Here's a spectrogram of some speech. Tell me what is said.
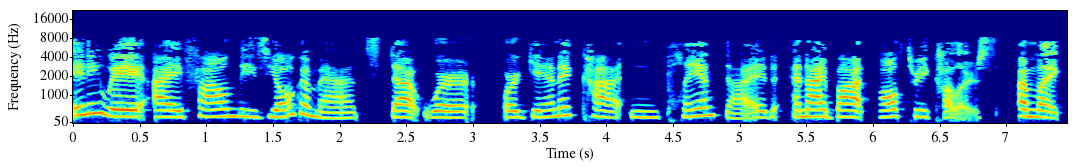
anyway, I found these yoga mats that were organic cotton plant dyed and I bought all three colors. I'm like,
